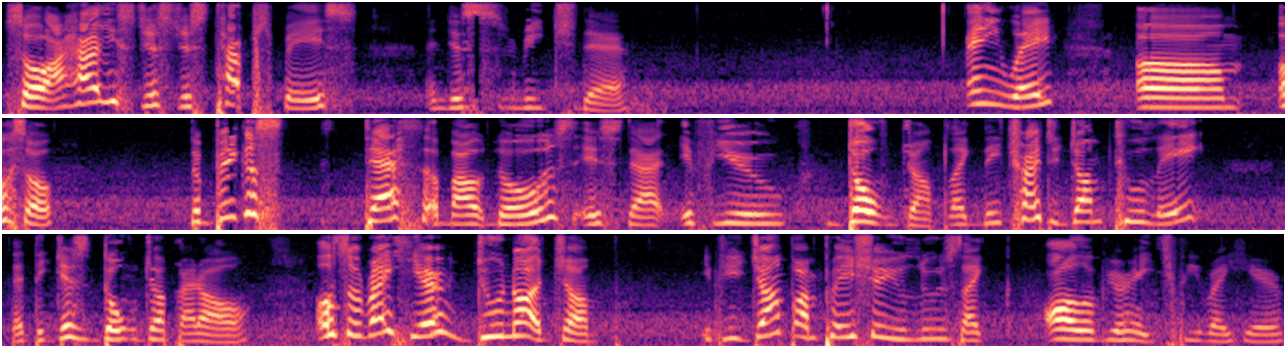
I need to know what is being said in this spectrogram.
So I highly suggest just tap space and just reach there. Anyway, um, also, the biggest death about those is that if you don't jump, like they try to jump too late, that they just don't jump at all. Also, right here, do not jump. If you jump, I'm pretty sure you lose like all of your HP right here.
